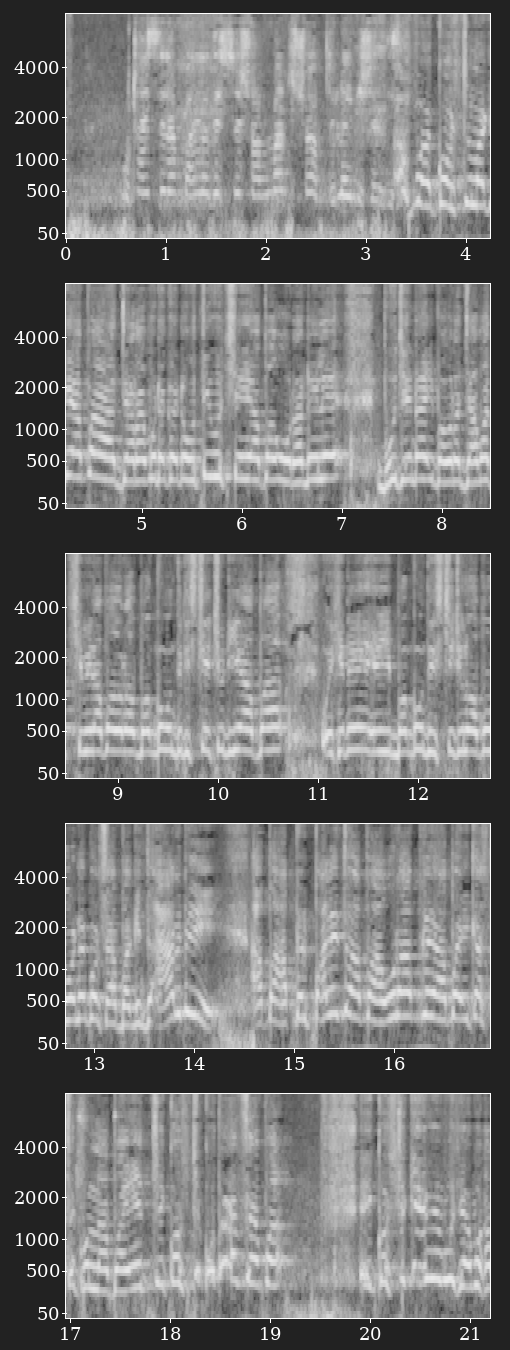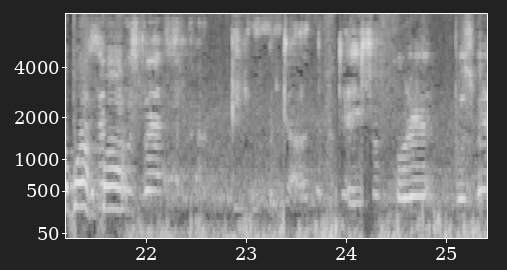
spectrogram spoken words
উঠাইছিলাম বাংলাদেশের সম্মান সব ধুলাই মিশে আপা কষ্ট লাগে আপা। যারা মনে করেন অতি উৎসাহী আপা ওরা নিলে বুঝে নাই বা ওরা জামাত শিবির আপা ওরা বঙ্গবন্ধুর স্ট্যাচু নিয়ে আপা ওইখানে এই স্ট্যাচু করছে আপা। কিন্তু আরবি আপা আপনার পালিত আপা ওরা আপনি আপা এই কাজটা করল আপা এর চেয়ে কষ্ট কোথায় আছে আপা? এই কষ্ট কীভাবে বুঝাবো আপা আপা? এইসব করে বুঝবে?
